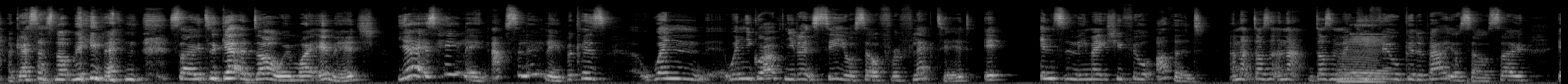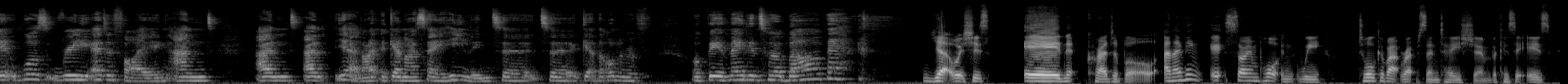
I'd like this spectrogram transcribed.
I guess that's not me then. So to get a doll in my image yeah, it's healing, absolutely. Because when when you grow up and you don't see yourself reflected, it instantly makes you feel othered. And that doesn't and that doesn't make mm. you feel good about yourself. So it was really edifying and and and yeah, and I, again I say healing to to get the honour of of being made into a Barbie. yeah, which is incredible. And I think it's so important we talk about representation because it is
